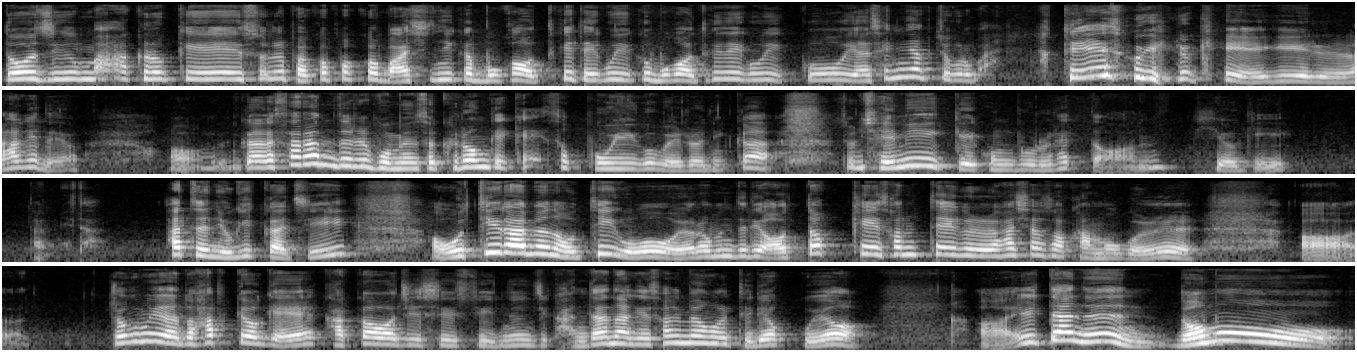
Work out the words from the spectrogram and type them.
너 지금 막 그렇게 술을 벌컥벌컥 마시니까 뭐가 어떻게 되고 있고 뭐가 어떻게 되고 있고 야 생략적으로 막 계속 이렇게 얘기를 하게 돼요. 어, 그러니까 사람들을 보면서 그런 게 계속 보이고 뭐 이러니까 좀 재미있게 공부를 했던 기억이 납니다. 하여튼 여기까지 어, OT라면 OT고 여러분들이 어떻게 선택을 하셔서 과목을 어, 조금이라도 합격에 가까워지실 수 있는지 간단하게 설명을 드렸고요. 어, 일단은 너무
